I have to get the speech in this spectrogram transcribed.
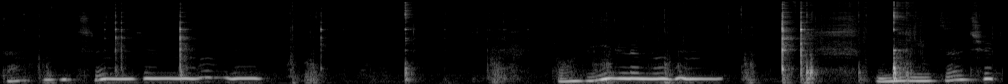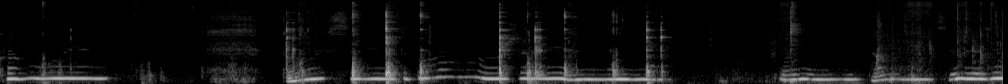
Танцюй зі мною. Повільно. Не зачекає. Той світ божевільний. М, Танцюй зі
